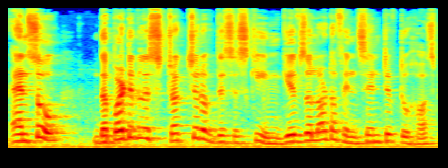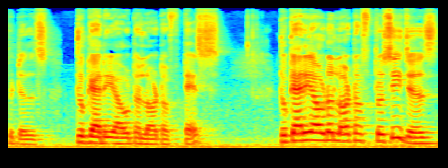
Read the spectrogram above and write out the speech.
And so the particular structure of this scheme gives a lot of incentive to hospitals to carry out a lot of tests, to carry out a lot of procedures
